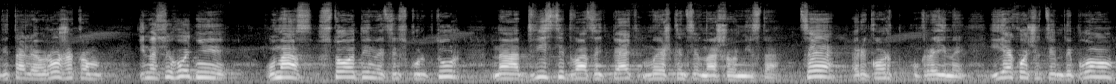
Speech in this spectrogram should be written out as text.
Віталієм Рожиком. І на сьогодні у нас 111 скульптур на 225 мешканців нашого міста. Це рекорд України. І я хочу цим дипломом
